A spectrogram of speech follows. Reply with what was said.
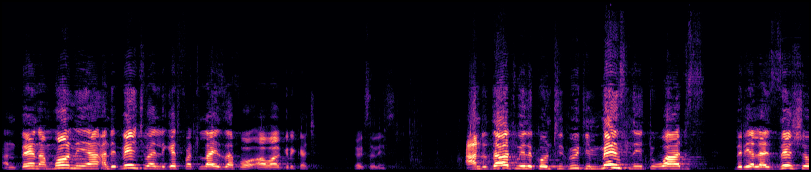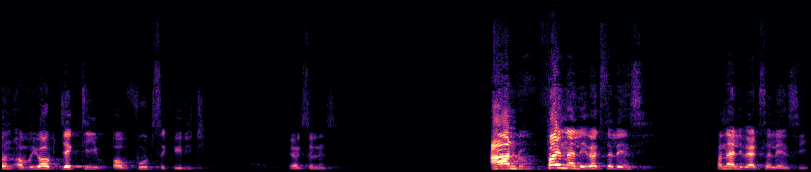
and then ammonia and eventually get fertilizer for our agriculture, Your Excellency. And that will contribute immensely towards the realization of your objective of food security, Your Excellency. And finally, Your Excellency, finally, Your Excellency,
